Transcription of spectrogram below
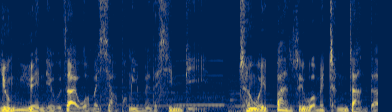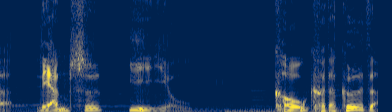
永远留在我们小朋友们的心底，成为伴随我们成长的良师益友。口渴的鸽子。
